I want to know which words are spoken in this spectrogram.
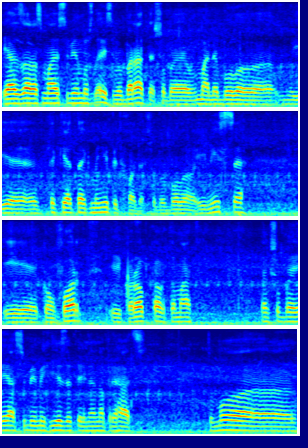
я зараз маю собі можливість вибирати, щоб в мене було е, є таке, так як мені підходить, щоб було і місце, і комфорт, і коробка автомат. Так, щоб я собі міг їздити і не напрягатися. Тому е,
